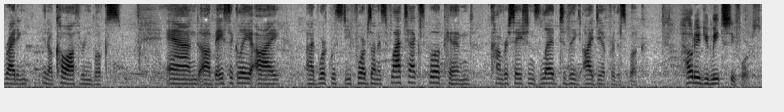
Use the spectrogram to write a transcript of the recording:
writing, you know, co-authoring books. And uh, basically I had worked with Steve Forbes on his flat tax book and conversations led to the idea for this book. How did you meet Steve Forbes?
